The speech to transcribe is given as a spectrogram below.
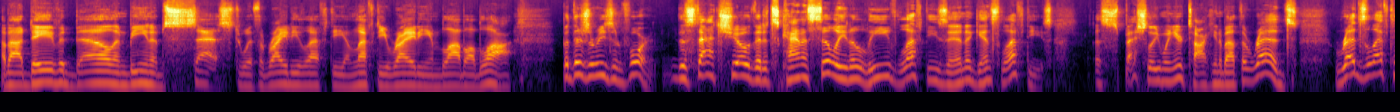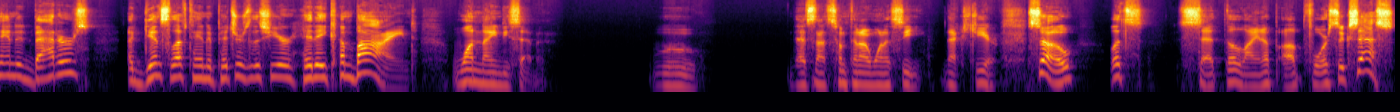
about David Bell and being obsessed with righty lefty and lefty righty and blah blah blah. But there's a reason for it. The stats show that it's kind of silly to leave lefties in against lefties, especially when you're talking about the Reds. Reds left handed batters against left handed pitchers this year hit a combined 197. Woo. That's not something I want to see next year. So let's set the lineup up for success.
